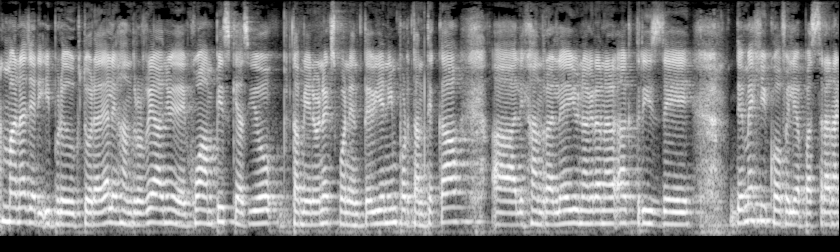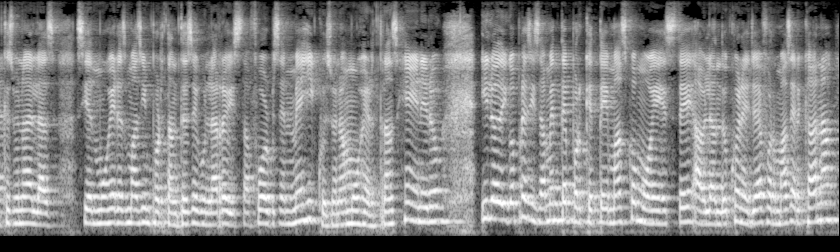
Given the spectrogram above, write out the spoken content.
manager y productora de Alejandro Reaño y de Juan Piz, que ha sido también un exponente bien importante acá, a Alejandra Ley, una gran actriz de, de México, Ofelia Pastrana, que es una de las 100 mujeres más importantes según la revista Forbes en México, es una mujer transgénero. Y lo digo precisamente porque temas como este, hablando con ella de forma cercana,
